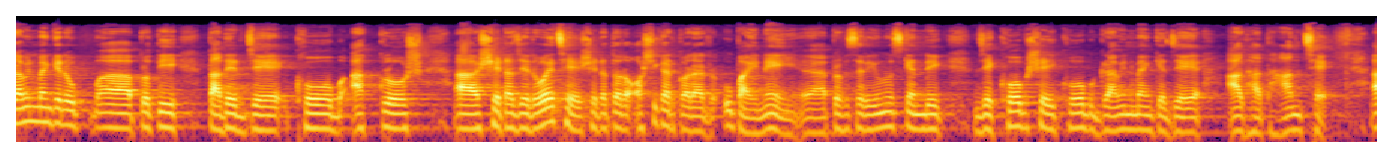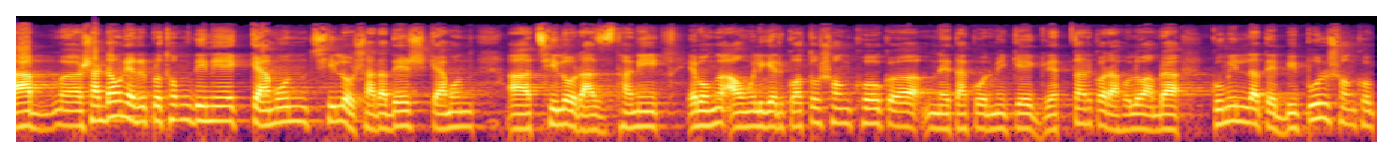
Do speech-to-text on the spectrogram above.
গ্রামীণ ব্যাংকের প্রতি তাদের যে ক্ষোভ, আক্রোশ সেটা যে রয়েছে সেটা তো অস্বীকার করার উপায় নেই। প্রফেসর ইউনুস কেন্দ্রিক যে ক্ষোভ, সেই ক্ষোভ গ্রামীণ ব্যাংকে যে আঘাত হানছে। শাটডাউনের প্রথম দিনে কেমন ছিল সারা দেশ? কেমন ছিল রাজধানী? এবং আওয়ামী লীগের কত সংখ্যক নেতাকর্মীকে গ্রেপ্তার করা হলো? আমরা কুমিল্লাতে বিপুল সংখ্যক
